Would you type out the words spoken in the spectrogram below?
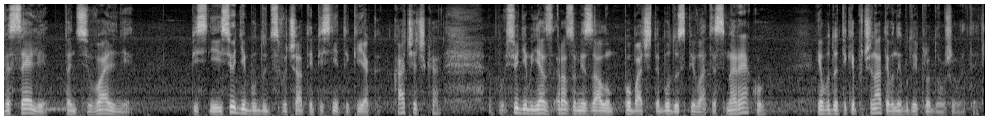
веселі, танцювальні пісні. І сьогодні будуть звучати пісні, такі як Качечка. Сьогодні я разом із залом, побачите, буду співати смереку. Я буду тільки починати, вони будуть продовжувати.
